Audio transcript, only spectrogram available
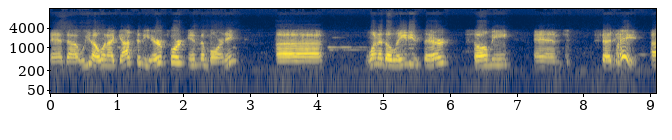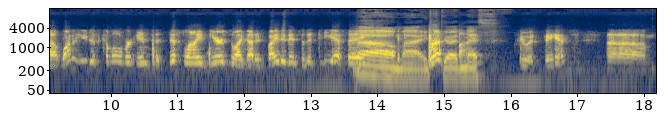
And uh, you know, when I got to the airport in the morning, uh, one of the ladies there saw me and said, "Hey, uh, why don't you just come over into this line here?" So I got invited into the TSA. Oh my goodness! To advance, um,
